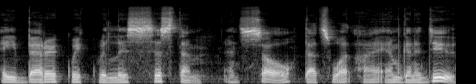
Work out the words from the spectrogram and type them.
a better quick release system. And so that's what I am going to do.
